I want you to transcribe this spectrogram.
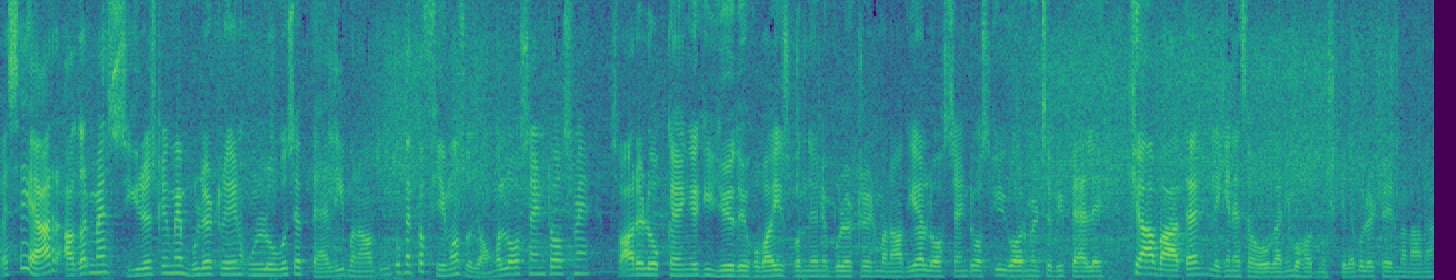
वैसे यार, अगर मैं सीरियसली मैं बुलेट ट्रेन उन लोगों से पहली बना दूँ तो मैं तो फ़ेमस हो जाऊँगा लॉस एंटॉस में। सारे लोग कहेंगे कि ये देखो भाई, इस बंदे ने बुलेट ट्रेन बना दिया। लॉस सेंटोस की गवर्नमेंट से भी पहले क्या बात है? लेकिन ऐसा होगा नहीं, बहुत मुश्किल है बुलेट ट्रेन बनाना।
